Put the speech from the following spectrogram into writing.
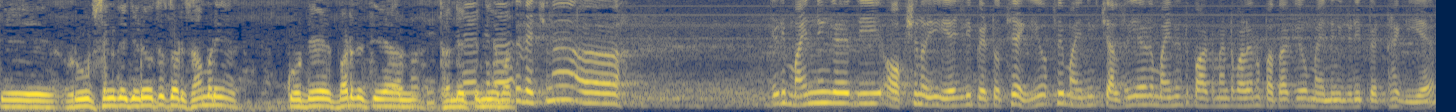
ਤੇ ਰੂਪ ਸਿੰਘ ਦੇ ਜਿਹੜੇ ਉਹ ਤਾਂ ਤੁਹਾਡੇ ਸਾਹਮਣੇ ਆ ਕੋਡੇ ਵੱਢ ਦਿੱਤੇ ਆ ਥੱਲੇ ਪਿੰਨੀਆਂ ਵੱਢ ਦੇ ਵਿੱਚ ਨਾ ਅਹ, ਜਿਹੜੀ ਮਾਈਨਿੰਗ ਦੀ ਆਕਸ਼ਨ ਹੋਈ ਹੈ, ਜਿਹੜੀ ਪਿੱਟ ਉੱਥੇ ਹੈਗੀ ਹੈ, ਉੱਥੇ ਮਾਈਨਿੰਗ ਚੱਲ ਰਹੀ ਹੈ। ਮਾਈਨਿੰਗ ਡਿਪਾਰਟਮੈਂਟ ਵਾਲਿਆਂ ਨੂੰ ਪਤਾ ਕਿ ਉਹ ਮਾਈਨਿੰਗ ਜਿਹੜੀ ਪਿੱਟ ਹੈਗੀ ਹੈ,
